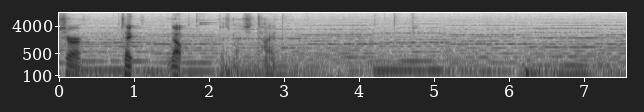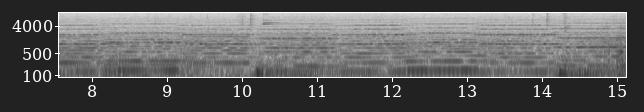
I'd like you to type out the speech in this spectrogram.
Sure. Take no. Doesn't match the type. Okay.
